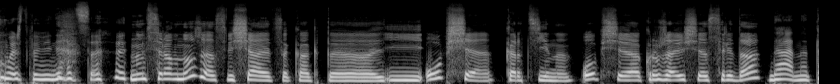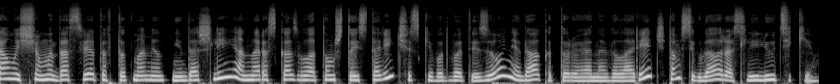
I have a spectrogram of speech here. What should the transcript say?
может поменяться? Но все равно же освещается как-то и общая картина, общая окружающая среда. Да, но там еще мы до света в тот момент не дошли. Она рассказывала о том, что исторически вот в этой зоне, да, о которой она вела речь, там всегда росли лютики.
